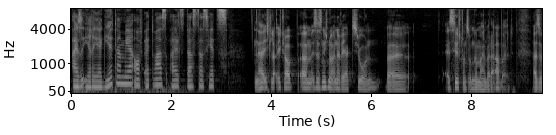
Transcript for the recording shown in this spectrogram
Also ihr reagiert da mehr auf etwas, als dass das jetzt. Na, ich glaube, ich glaub, ähm, es ist nicht nur eine Reaktion, weil es hilft uns ungemein bei der Arbeit. Also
